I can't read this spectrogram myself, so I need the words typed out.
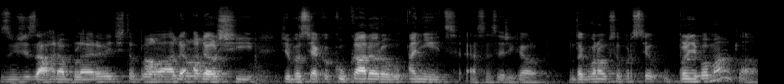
Myslím, že záhra Blair Witch to bylo, to a, bylo. a další, že prostě jako kouká do rohu a nic. A já jsem si říkal, no tak ona už se prostě úplně pomátla.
